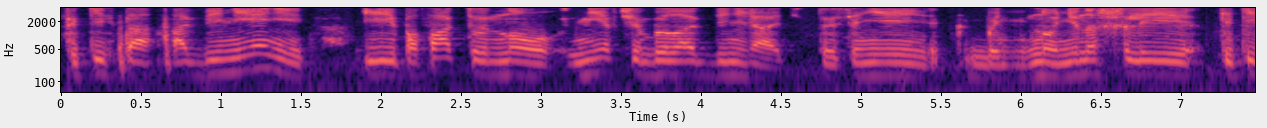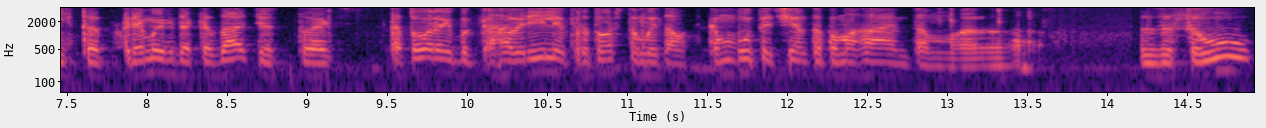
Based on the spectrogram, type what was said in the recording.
каких-то обвинений, и по факту ну, не в чем было обвинять. То есть они как бы, ну, не нашли каких-то прямых доказательств, которые бы говорили про то, что мы там кому-то чем-то помогаем, там, э, ЗСУ,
